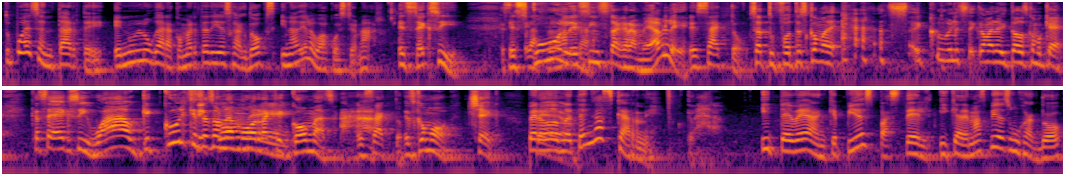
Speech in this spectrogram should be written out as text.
Tú puedes sentarte en un lugar a comerte 10 hot dogs y nadie lo va a cuestionar. Es sexy. Es, cool, es instagrameable. Exacto. O sea, tu foto es como de, ah, soy cool, estoy comiendo y todos como que, qué sexy, wow, qué cool que seas una morra que comas. Exacto. Es como, check. Pero, donde tengas carne. Claro. Y te vean que pides pastel y que además pides un hot dog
